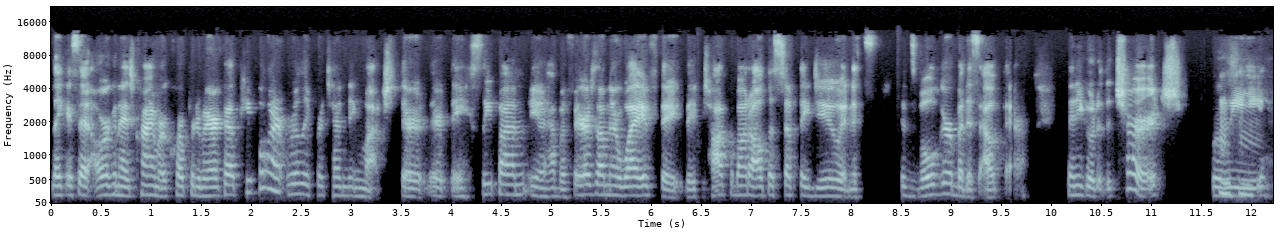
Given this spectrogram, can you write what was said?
like I said, organized crime or corporate America, people aren't really pretending much. They're, they're they sleep on, you know, have affairs on their wife. They, they talk about all the stuff they do and it's, it's vulgar, but it's out there. Then you go to the church where we mm-hmm.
